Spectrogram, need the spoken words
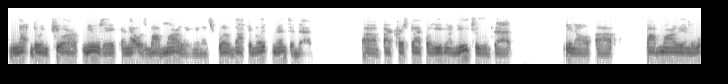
not doing pure music, and that was Bob Marley. And it's well documented that uh, by Chris Blackwell, even on YouTube, that you know uh, Bob Marley and the,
